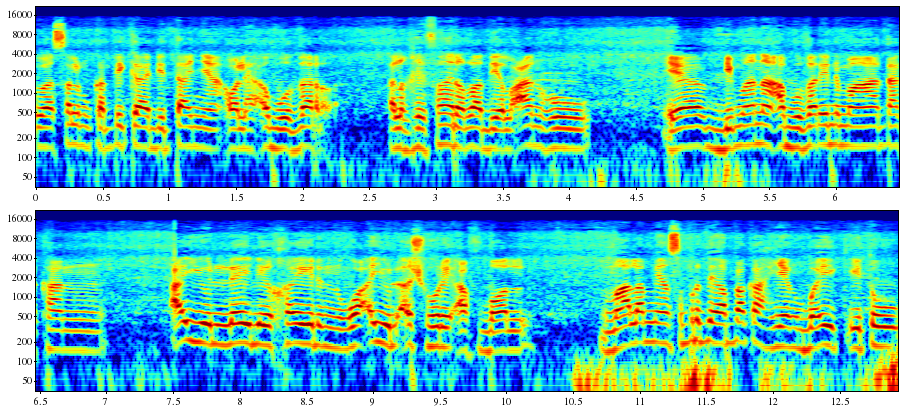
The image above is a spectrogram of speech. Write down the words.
wasallam ketika ditanya oleh Abu Dzar Al-Ghifari radhiyallahu anhu ya di mana Abu Dhar ini mengatakan ayyul laili khairin wa ayyul ashhuri afdal. Malam yang seperti apakah yang baik itu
